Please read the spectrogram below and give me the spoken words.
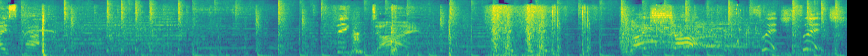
Nice pack. Thick dive. Nice shot. Switch, switch.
